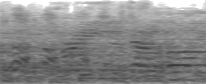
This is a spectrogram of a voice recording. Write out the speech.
Three and a half.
